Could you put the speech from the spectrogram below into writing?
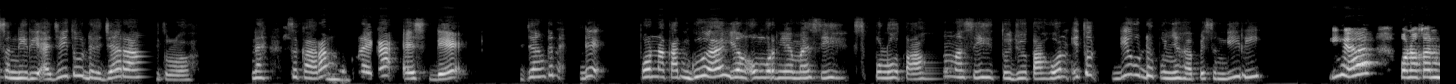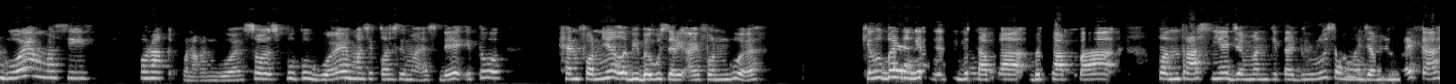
sendiri aja itu udah jarang gitu loh. Nah, sekarang mereka SD jangan kan SD ponakan gue yang umurnya masih 10 tahun, masih tujuh tahun, itu dia udah punya HP sendiri. Iya, ponakan gue yang masih ponak ponakan gue, so sepupu gue yang masih kelas 5 SD itu handphonenya lebih bagus dari iPhone gue. Kayak lu bayangin gak sih betapa betapa kontrasnya zaman kita dulu sama zaman mereka.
